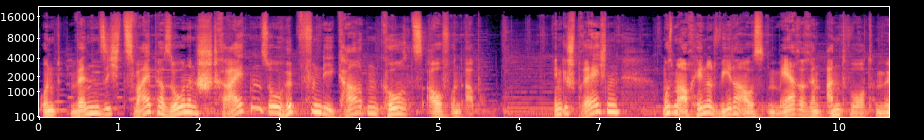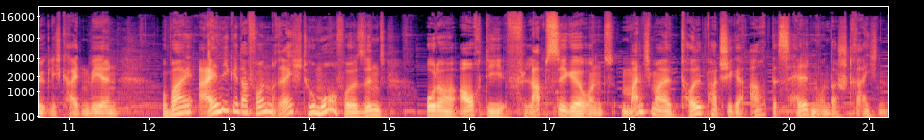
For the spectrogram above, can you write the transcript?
und wenn sich zwei Personen streiten, so hüpfen die Karten kurz auf und ab. In Gesprächen muss man auch hin und wieder aus mehreren Antwortmöglichkeiten wählen, wobei einige davon recht humorvoll sind oder auch die flapsige und manchmal tollpatschige Art des Helden unterstreichen.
